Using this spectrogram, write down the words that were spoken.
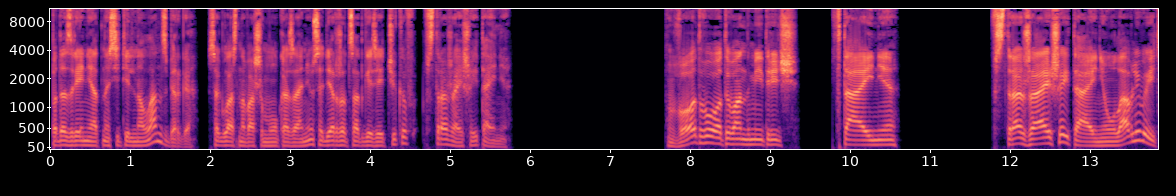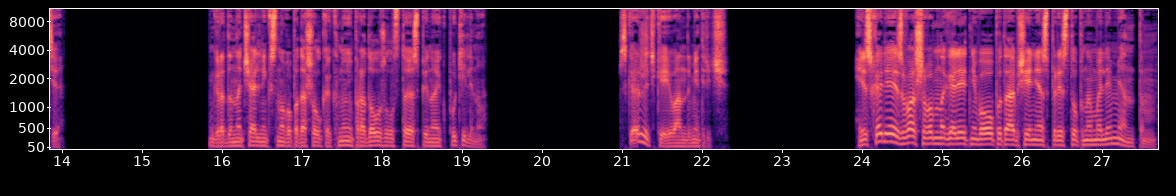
Подозрения относительно Ландсберга, согласно вашему указанию, содержатся от газетчиков в строжайшей тайне. Вот-вот, Иван Дмитриевич, в тайне. В строжайшей тайне улавливаете? Градоначальник снова подошел к окну и продолжил, стоя спиной к Путилину. Скажите-ка, Иван Дмитриевич, исходя из вашего многолетнего опыта общения с преступным элементом,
